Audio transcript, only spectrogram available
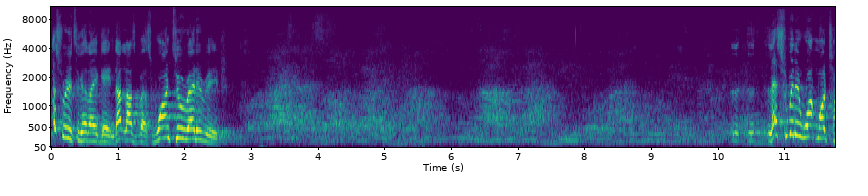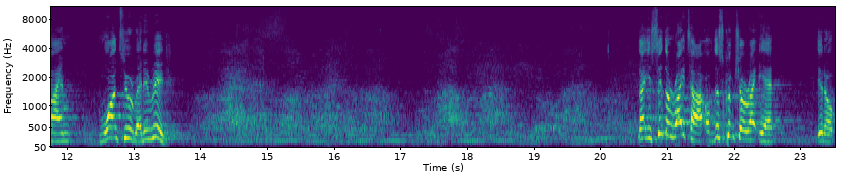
Let's read it together again. That last verse. One, two, ready, read. Let's read it one more time. One, two, ready, read. Now you see the writer of the scripture right here. You know,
